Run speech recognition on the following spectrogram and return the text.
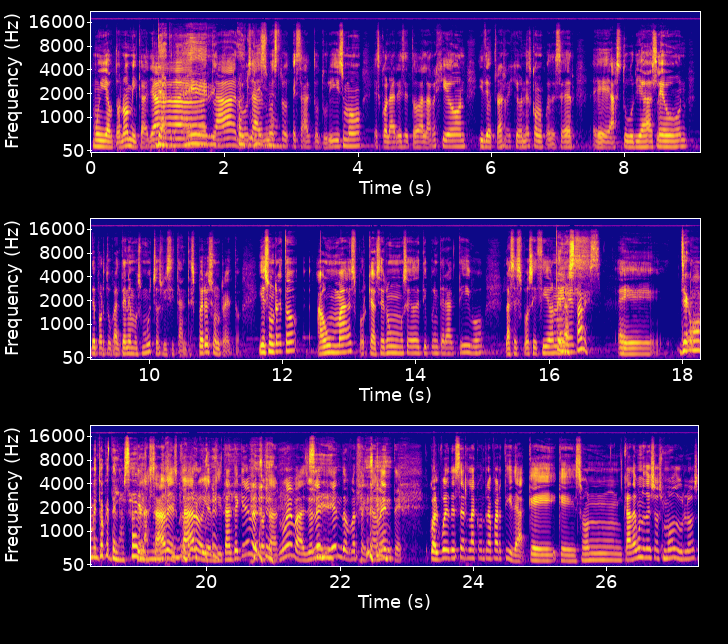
muy autonómica ya. De atraer claro, o sea, nuestro exacto turismo, escolares de toda la región y de otras regiones como puede ser eh, Asturias, León, de Portugal tenemos muchos visitantes, pero es un reto. Y es un reto aún más porque al ser un museo de tipo interactivo, las exposiciones Te la sabes. Eh, Llega un momento que te la sabes. que la sabes, claro, y el visitante quiere ver cosas nuevas, yo lo Sí. entiendo perfectamente. ¿Cuál puede ser la contrapartida? Que, que son, cada uno de esos módulos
